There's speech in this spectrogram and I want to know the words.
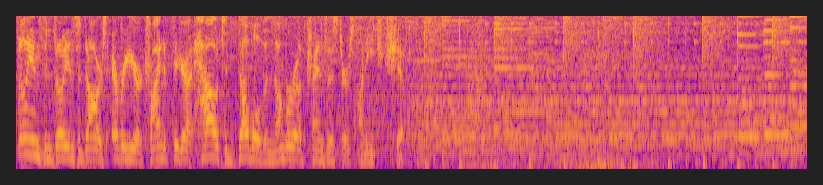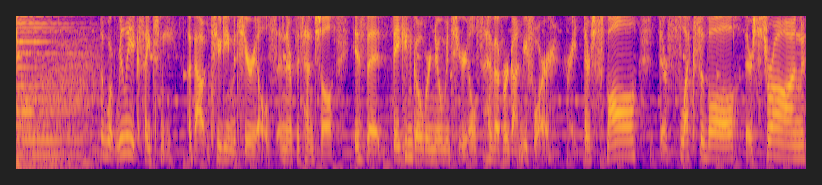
billions and billions of dollars every year trying to figure out how to double the number of transistors on each chip. What really excites me about 2D materials and their potential is that they can go where no materials have ever gone before, right? They're small, they're flexible, they're strong.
